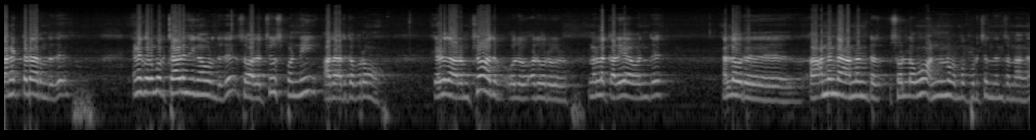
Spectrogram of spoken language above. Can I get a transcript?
கனெக்டடாக இருந்தது. எனக்கு ரொம்ப சேலஞ்சிங்காகவும் இருந்தது. ஸோ அதை சூஸ் பண்ணி அதை அதுக்கப்புறம் எழுத ஆரம்பித்தோம் அது ஒரு அது ஒரு நல்ல கதையாக வந்து நல்ல ஒரு அண்ணன் அண்ணன்ட்ட சொல்லவும் அண்ணனும் ரொம்ப பிடிச்சிருந்துன்னு சொன்னாங்க.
